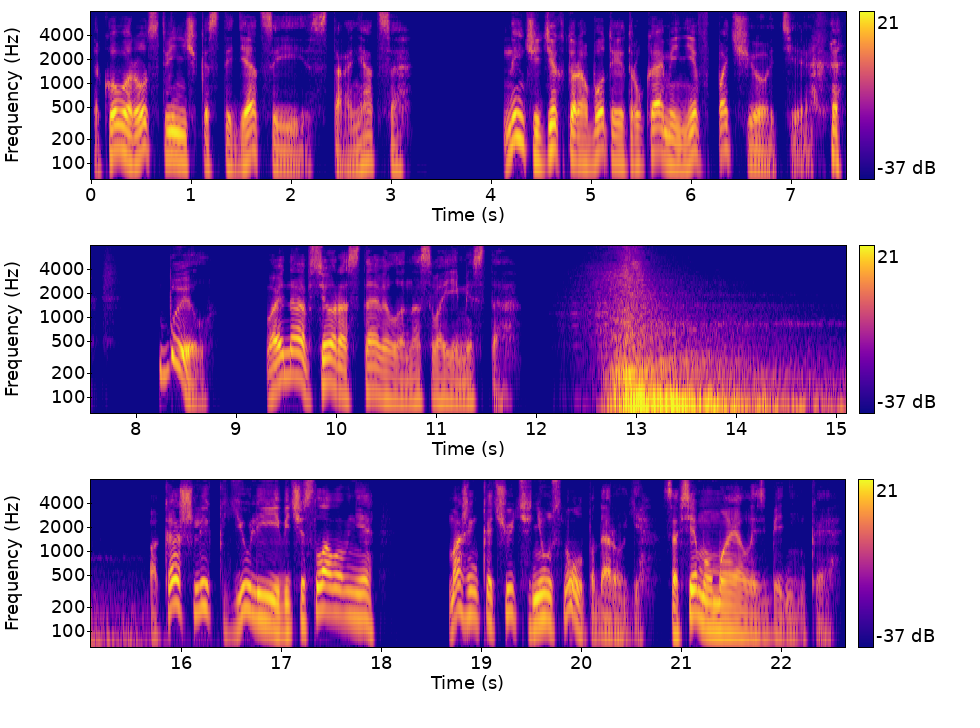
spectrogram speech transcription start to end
Такого родственничка стыдятся и сторонятся. Нынче те, кто работает руками, не в почете. Был. Война все расставила на свои места. Пока шли к Юлии Вячеславовне, Машенька чуть не уснула по дороге. Совсем умаялась бедненькая.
